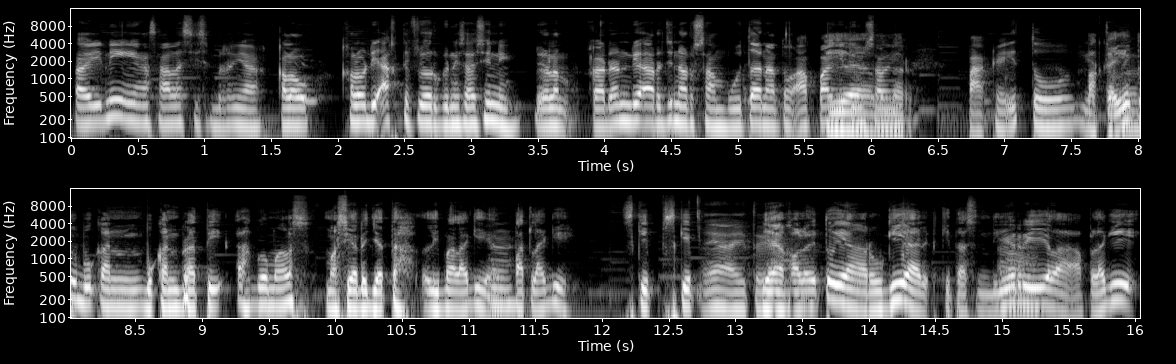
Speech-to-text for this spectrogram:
eh, ini yang salah sih sebenarnya kalau kalau dia aktif di organisasi nih dalam keadaan dia urgent harus sambutan atau apa gitu Iya, misalnya benar. pakai itu Pakai gitu. itu bukan bukan berarti ah gue males masih ada jatah lima lagi ya, Hmm. empat lagi. Skip skip. ya itu Ya yang- kalau itu yang rugi ya kita sendiri Hmm. lah. Apalagi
